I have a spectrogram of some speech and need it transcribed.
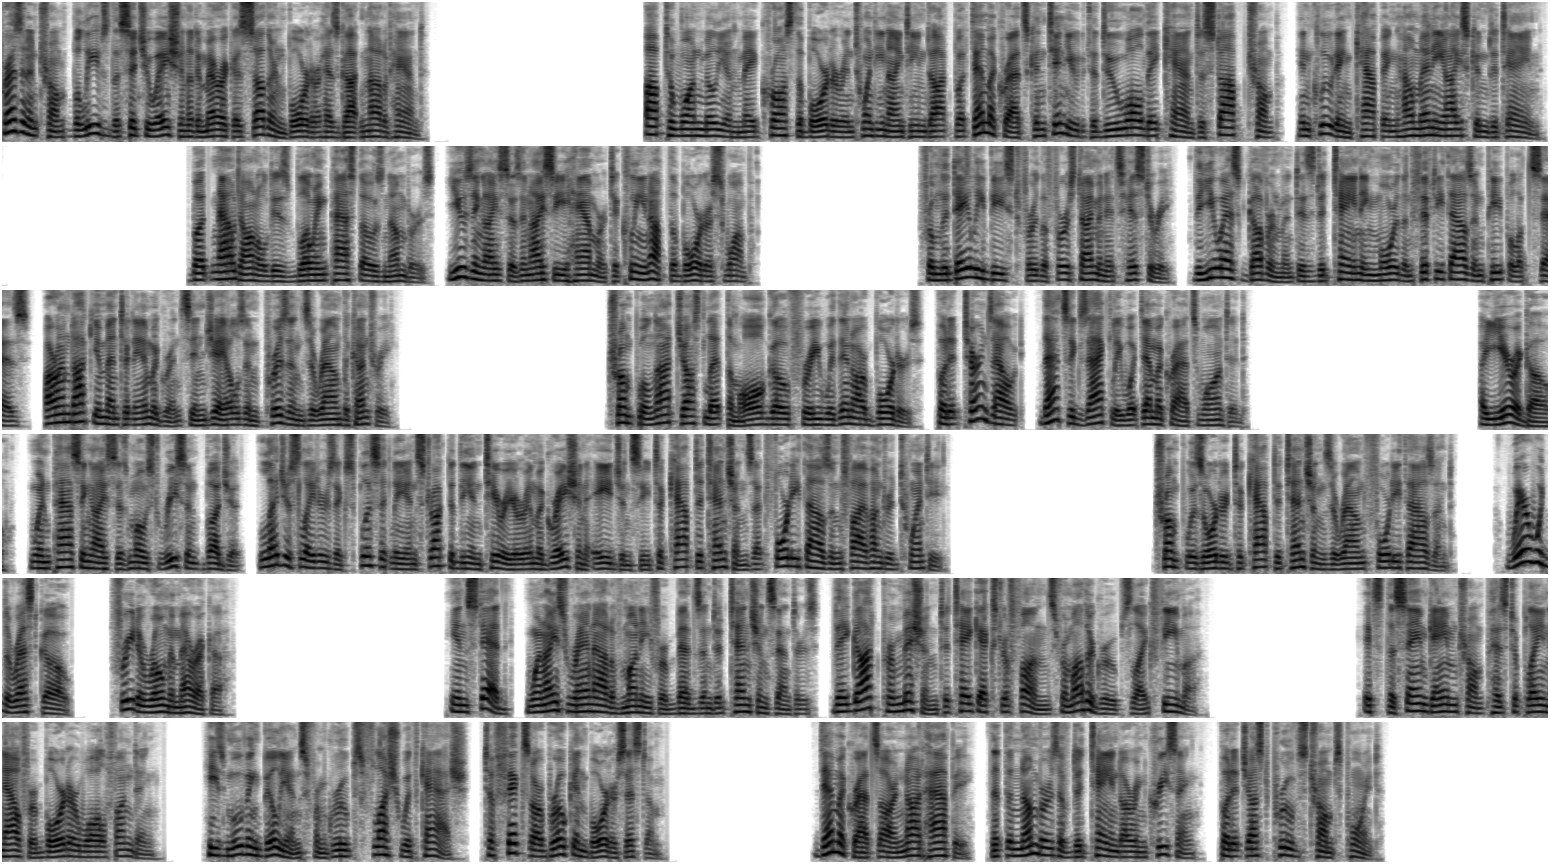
President Trump believes the situation at America's southern border has gotten out of hand. Up to 1 million may cross the border in 2019. But Democrats continue to do all they can to stop Trump, including capping how many ICE can detain. But now Donald is blowing past those numbers, using ICE as an icy hammer to clean up the border swamp. From the Daily Beast for the first time in its history, the U.S. government is detaining more than 50,000 people it says are undocumented immigrants in jails and prisons around the country. Trump will not just let them all go free within our borders, but it turns out that's exactly what Democrats wanted. A year ago, when passing ICE's most recent budget, legislators explicitly instructed the Interior Immigration Agency to cap detentions at 40,520. Trump was ordered to cap detentions around 40,000. Where would the rest go? Free to roam America. Instead, when ICE ran out of money for beds and detention centers, they got permission to take extra funds from other groups like FEMA. It's the same game Trump has to play now for border wall funding. He's moving billions from groups flush with cash to fix our broken border system. Democrats are not happy that the numbers of detained are increasing, but it just proves Trump's point.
